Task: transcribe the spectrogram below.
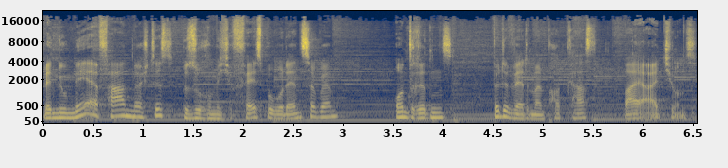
Wenn du mehr erfahren möchtest, besuche mich auf Facebook oder Instagram. Und drittens, bitte werde mein Podcast bei iTunes.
